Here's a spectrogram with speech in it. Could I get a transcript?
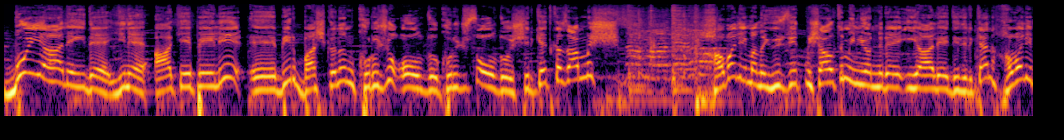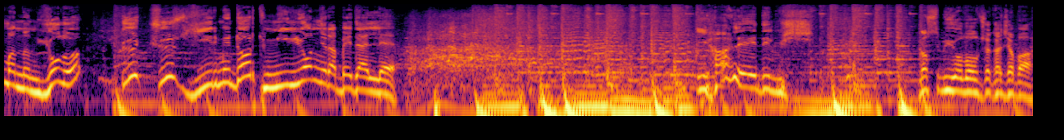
Bu ihaleyi de yine AKP'li e, bir başkanın kurucu olduğu, kurucusu olduğu şirket kazanmış. Havalimanı 176 milyon liraya ihale edilirken havalimanının yolu 324 milyon lira bedelle ihale edilmiş. Nasıl bir yol olacak acaba?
